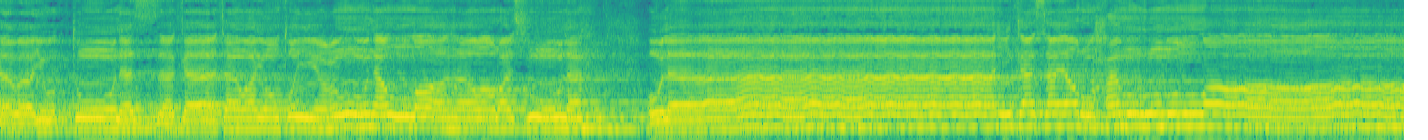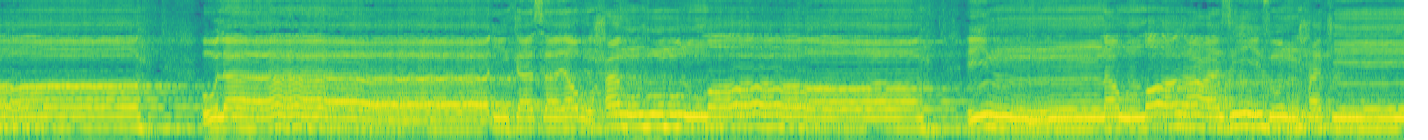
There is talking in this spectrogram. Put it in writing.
ويؤتون الزكاة ويطيعون الله ورسوله. أولئك سيرحمهم الله. أولئك سيرحمهم الله. إن الله عزيز حكيم.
